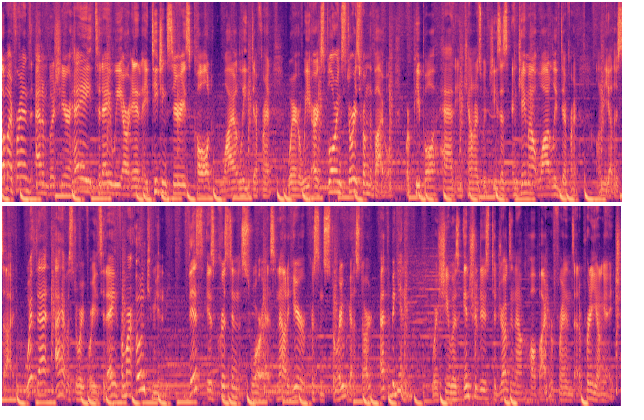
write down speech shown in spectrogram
Hello, my friends. Adam Bush here. Hey, today we are in a teaching series called Wildly Different, where we are exploring stories from the Bible where people had encounters with Jesus and came out wildly different on the other side. With that, I have a story for you today from our own community. This is Kristen Suarez. Now, to hear Kristen's story, we got to start at the beginning where she was introduced to drugs and alcohol by her friends at a pretty young age.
